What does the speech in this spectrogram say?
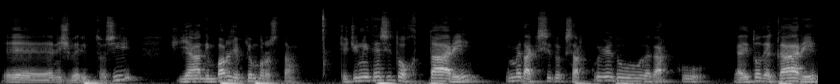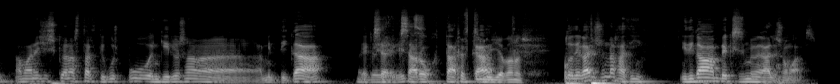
Ε, δεν έχει περίπτωση, για να την πάρω και πιο μπροστά. Και εκείνη η θέση το οχτάρι είναι μεταξύ του εξαρκού και του δεκαρκού. Γιατί το δεκάρι, άμα έχεις και ανασταλτικούς που είναι κυρίως α- αμυντικά, Με το εξα, Yates. Πέφτει εξαροχτάρκα, λίγο για πάνω σου. το δεκάρι σου είναι να χαθεί. Ειδικά αν παίξεις με μεγάλες ομάδες.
